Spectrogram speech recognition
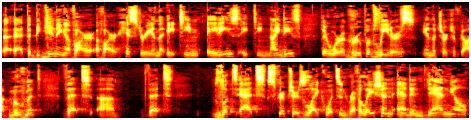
uh, at the beginning of our, of our history, in the 1880s, 1890s, there were a group of leaders in the Church of God movement that, um, that looked at scriptures like what's in Revelation and in Daniel,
